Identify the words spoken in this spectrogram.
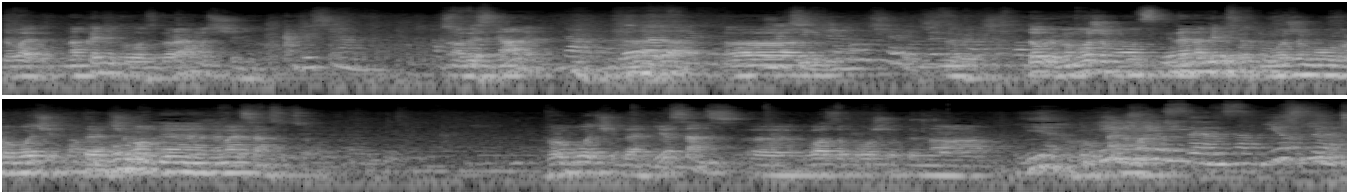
Давайте, на канікулах збираємось чи ні? На весняних? Е. Добре, ми можемо не на канікулах, ми можемо в робочий день. Чи вам не, немає сенсу цього? В робочий день є сенс е, вас запрошувати на Є. є сенс. Є сенс.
